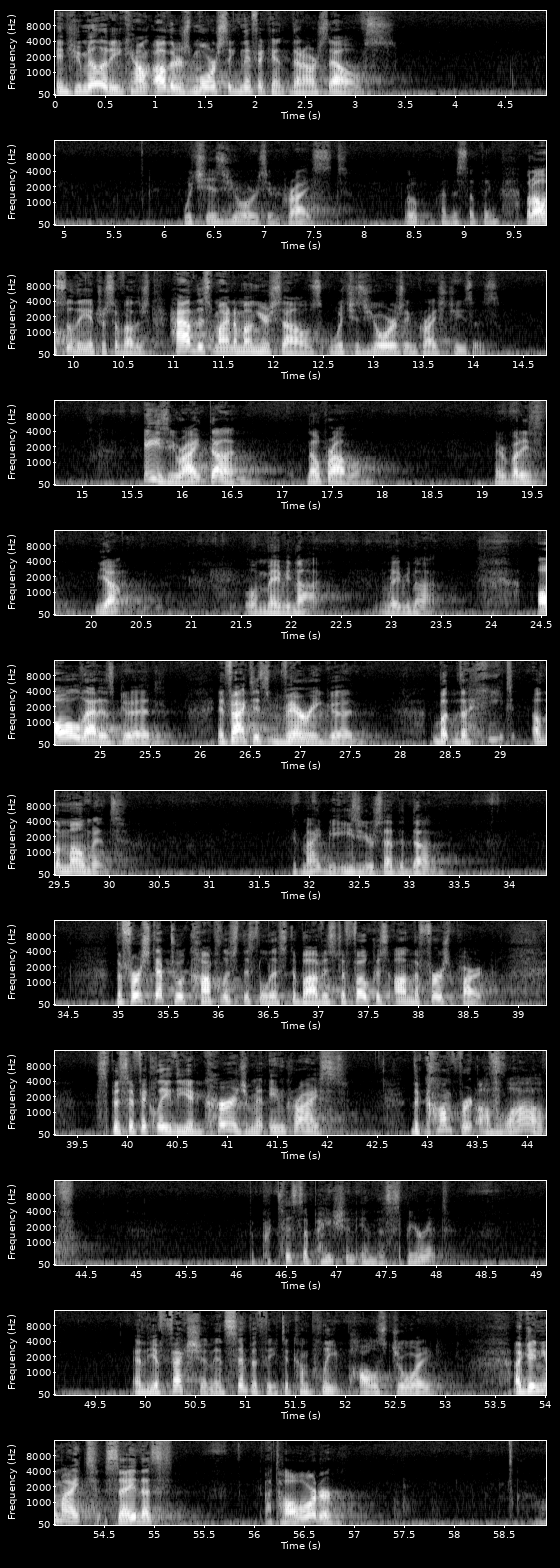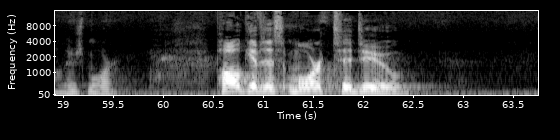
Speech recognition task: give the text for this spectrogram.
In humility, count others more significant than ourselves, which is yours in Christ. Oop, I missed something. But also the interests of others. Have this mind among yourselves, which is yours in Christ Jesus. Easy, right? Done. No problem. Everybody's, yeah? Well, maybe not. Maybe not. All that is good. In fact, it's very good. But the heat of the moment, it might be easier said than done. The first step to accomplish this list above is to focus on the first part, specifically the encouragement in Christ, the comfort of love, the participation in the Spirit, and the affection and sympathy to complete Paul's joy. Again, you might say that's a tall order. Well, there's more. Paul gives us more to do.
